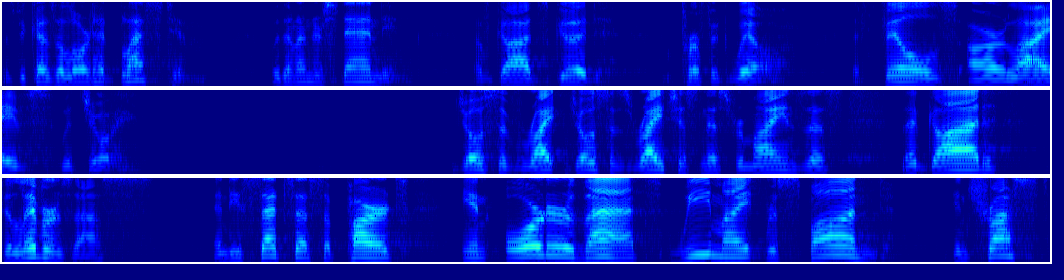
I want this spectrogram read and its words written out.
It's because the Lord had blessed him with an understanding of God's good and perfect will that fills our lives with joy. Joseph, right, Joseph's righteousness reminds us that God delivers us and he sets us apart in order that we might respond in trust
